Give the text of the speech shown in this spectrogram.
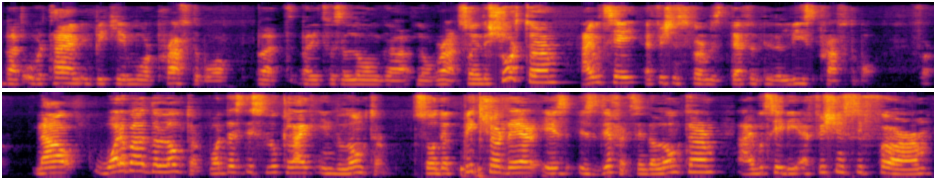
but over time it became more profitable. But, but it was a long, uh, long run. So in the short term, I would say efficiency firm is definitely the least profitable firm. Now, what about the long term? What does this look like in the long term? So the picture there is, is different. In the long term, I would say the efficiency firm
